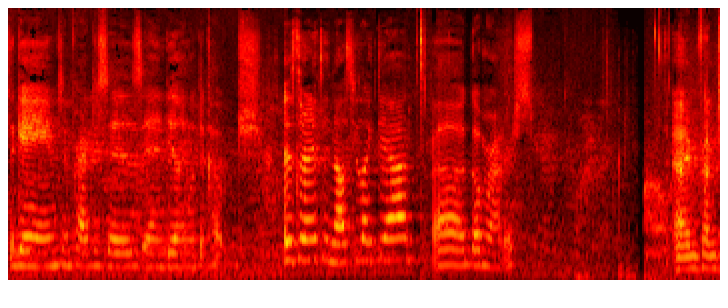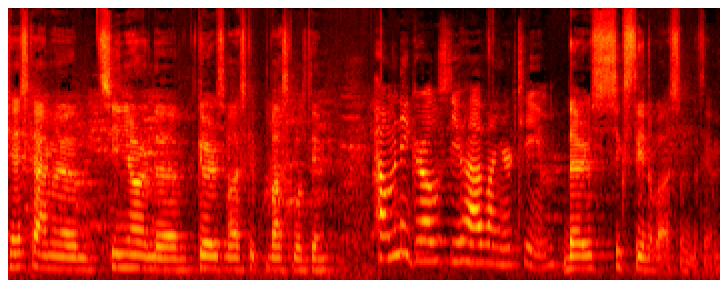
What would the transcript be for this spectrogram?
the games and practices and dealing with the coach. Is there anything else you'd like to add? Uh, go Marauders. I'm Francesca. I'm a senior on the girls basket- basketball team. How many girls do you have on your team? There's 16 of us on the team.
